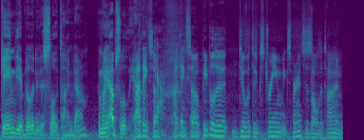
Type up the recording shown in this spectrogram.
gained the ability to slow time down? And we absolutely have. I think so. Yeah. I think so. People that deal with extreme experiences all the time.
